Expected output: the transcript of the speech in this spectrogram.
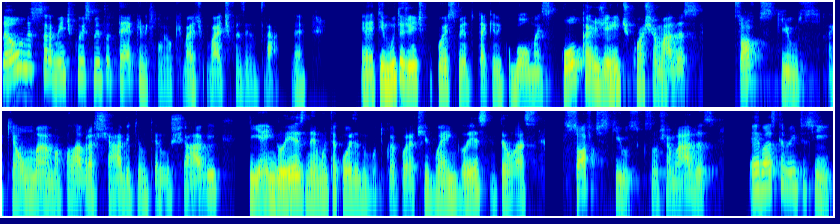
não necessariamente conhecimento técnico é o que vai te, vai te fazer entrar. Né? É, tem muita gente com conhecimento técnico bom, mas pouca gente com as chamadas soft skills. Aqui é uma, uma palavra-chave, que é um termo-chave que é inglês, né? Muita coisa do mundo corporativo é inglês. Então, as soft skills que são chamadas é basicamente assim,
